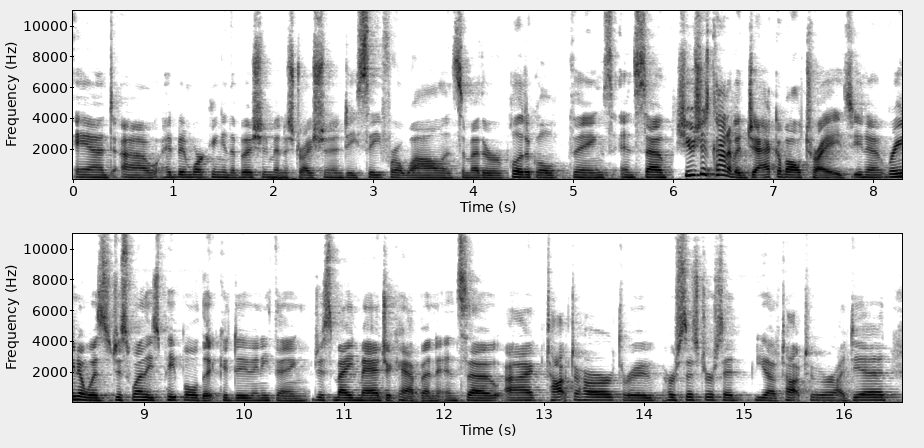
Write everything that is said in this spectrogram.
and uh, had been working in the Bush administration in D.C. for a while and some other political things. And so she was just kind of a jack of all trades. You know, Rena was just one of these people that could do anything, just made magic happen. And so I talked to her through her sister said, You got to talk to her. I did.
